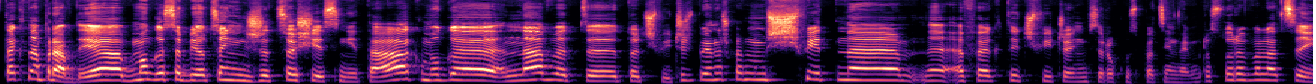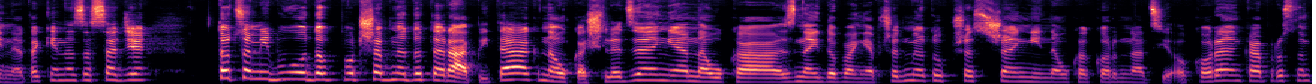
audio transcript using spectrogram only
Tak naprawdę, ja mogę sobie ocenić, że coś jest nie tak, mogę nawet e, to ćwiczyć, bo ja na przykład mam świetne e, efekty ćwiczeń wzroku z pacjentami, po prostu rewelacyjne, takie na zasadzie to, co mi było do, potrzebne do terapii, tak? Nauka śledzenia, nauka znajdowania przedmiotów przestrzeni, nauka koordynacji oko-ręka, po prostu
